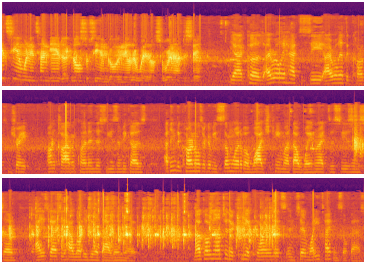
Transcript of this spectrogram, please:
I could see him winning 10 games. I could also see him going the other way though. So we're gonna have to see. Yeah, cause I really had to see. I really have to concentrate on Kyle McClellan this season because I think the Cardinals are going to be somewhat of a watch team without Wainwright this season. So I just got to see how well they do without Wainwright. Now going on to their key acquirements, and Tim, why are you typing so fast?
